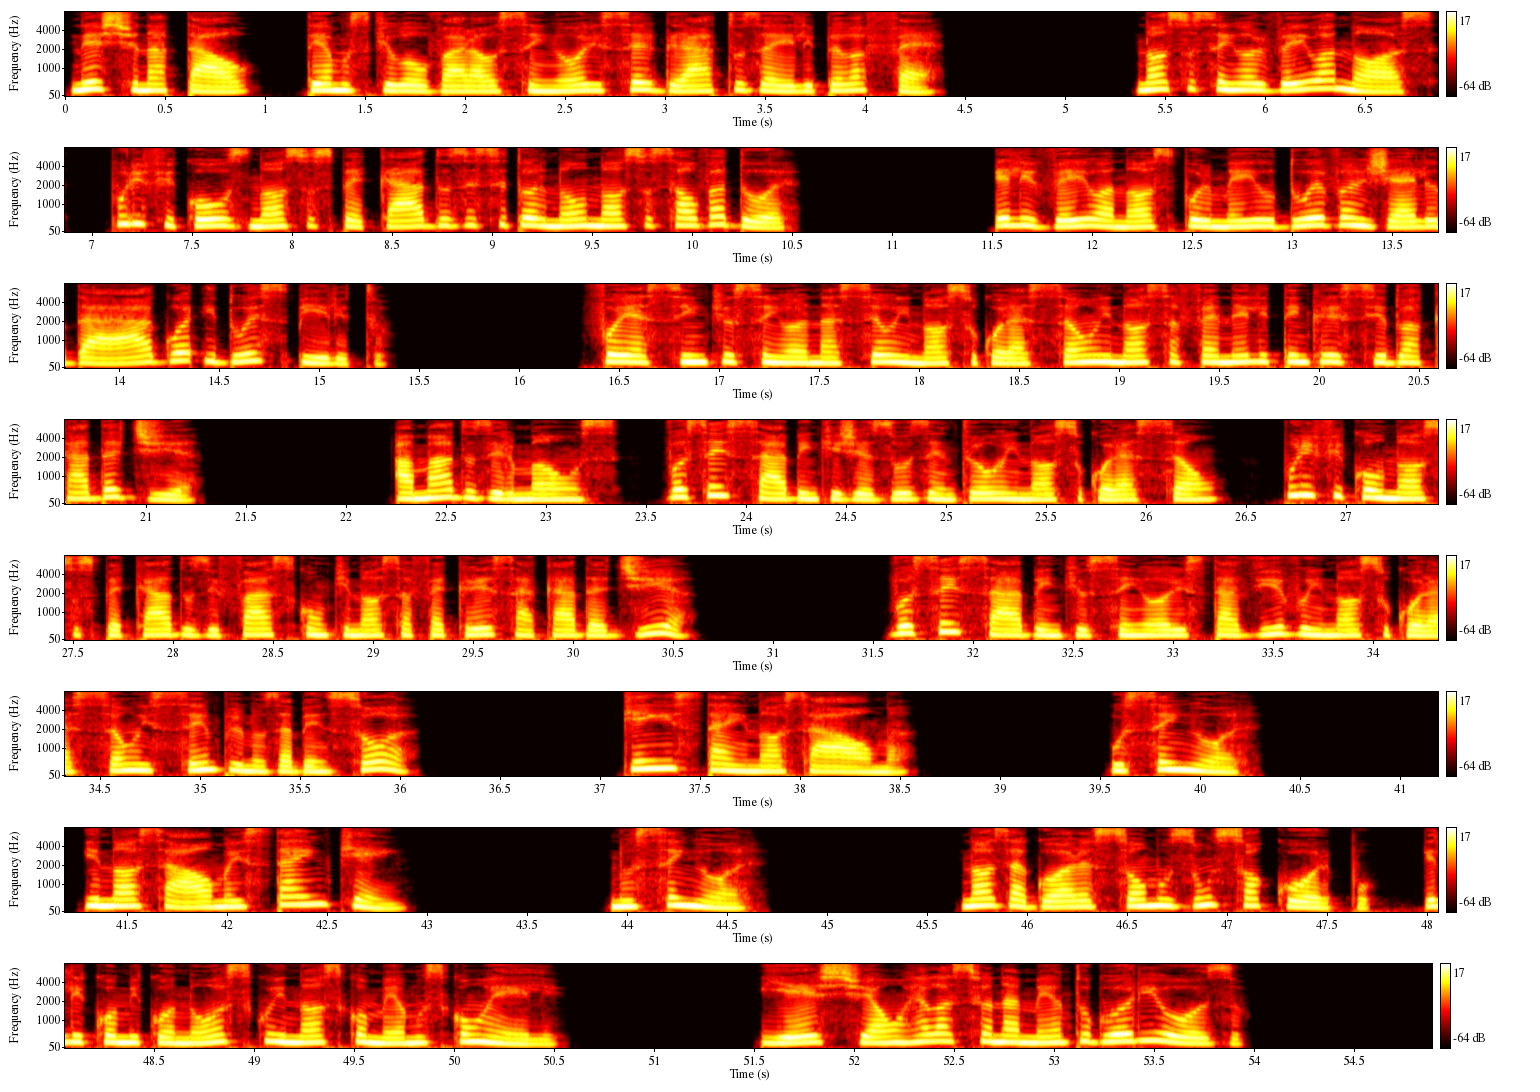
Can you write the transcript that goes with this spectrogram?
Neste Natal, temos que louvar ao Senhor e ser gratos a Ele pela fé. Nosso Senhor veio a nós, purificou os nossos pecados e se tornou nosso Salvador. Ele veio a nós por meio do Evangelho da Água e do Espírito. Foi assim que o Senhor nasceu em nosso coração e nossa fé nele tem crescido a cada dia. Amados irmãos, vocês sabem que Jesus entrou em nosso coração, purificou nossos pecados e faz com que nossa fé cresça a cada dia? Vocês sabem que o Senhor está vivo em nosso coração e sempre nos abençoa? Quem está em nossa alma? O Senhor. E nossa alma está em quem? No Senhor. Nós agora somos um só corpo, ele come conosco e nós comemos com ele. E este é um relacionamento glorioso.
